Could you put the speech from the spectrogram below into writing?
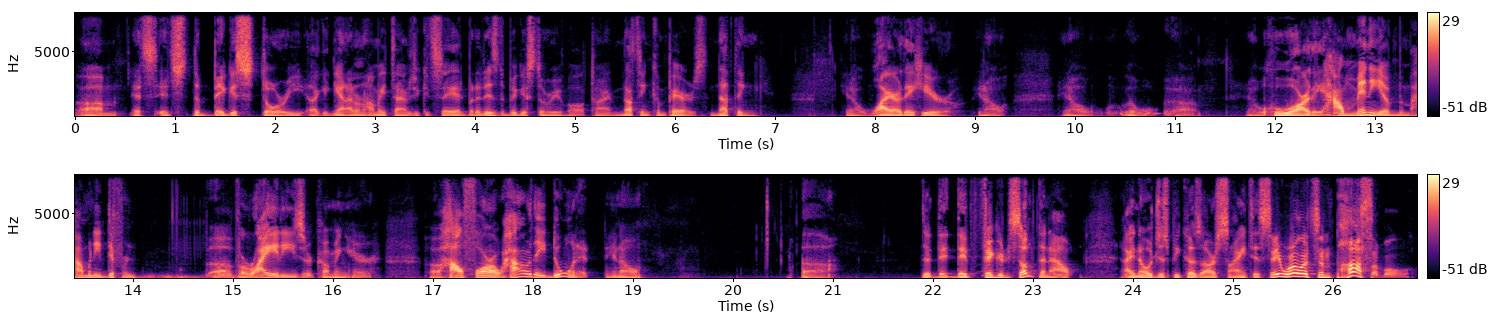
Um, it's it's the biggest story. Like again, I don't know how many times you could say it, but it is the biggest story of all time. Nothing compares. Nothing you know, why are they here? You know, you know, uh, you know who are they? How many of them? How many different uh, varieties are coming here? Uh, how far? How are they doing it? You know, uh, they, they figured something out. I know just because our scientists say, well, it's impossible.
